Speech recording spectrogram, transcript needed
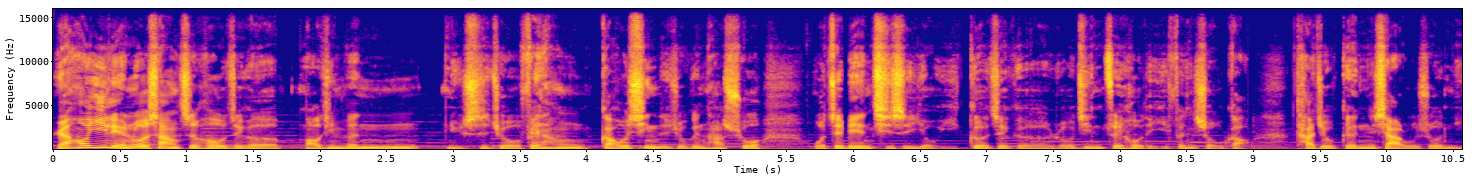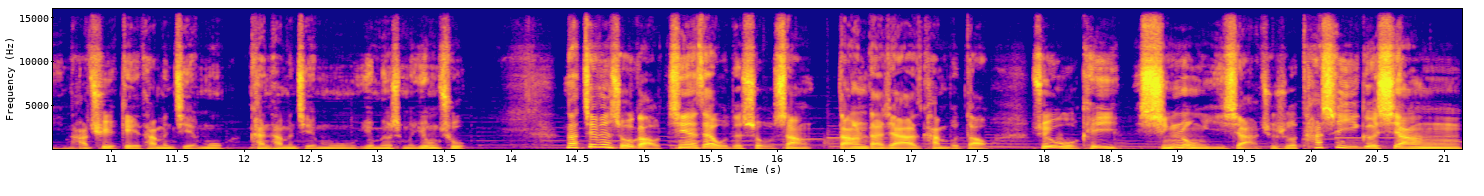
然后一联络上之后，这个毛清芬女士就非常高兴的就跟他说：“我这边其实有一个这个柔縉最后的一份手稿。”他就跟夏如说：“你拿去给他们节目，看他们节目有没有什么用处。”那这份手稿现在在我的手上，当然大家看不到，所以我可以形容一下，就是说它是一个像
